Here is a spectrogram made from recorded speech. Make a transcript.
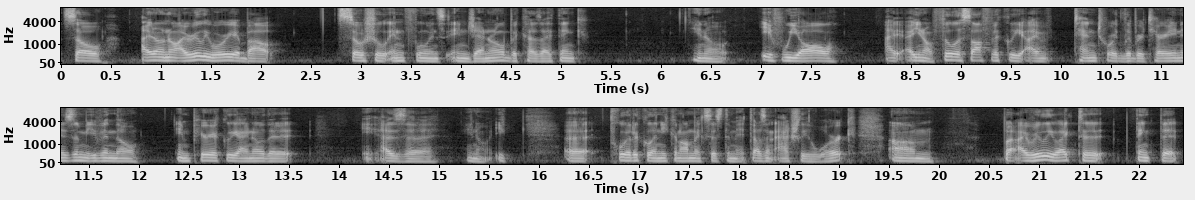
So I don't know. I really worry about social influence in general because I think, you know, if we all, I, I you know, philosophically, I tend toward libertarianism, even though empirically, I know that it, it has a you know e- a political and economic system. It doesn't actually work, um, but I really like to think that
